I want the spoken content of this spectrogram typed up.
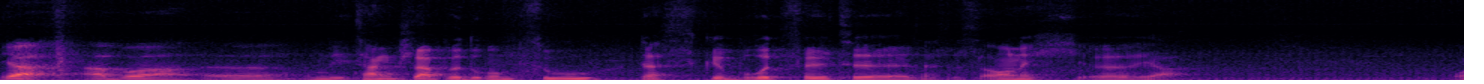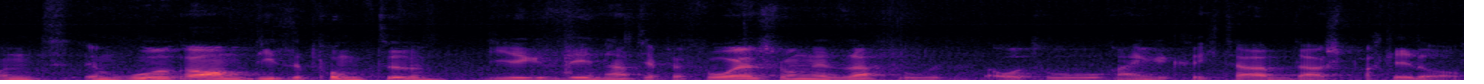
Ja, aber äh, um die Tankklappe drum zu, das Gebrutzelte, das ist auch nicht, äh, ja, und im Ruheraum diese Punkte, die ihr gesehen habt, ich habe ja vorher schon gesagt, wo wir das Auto reingekriegt haben, da Spachtel drauf.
